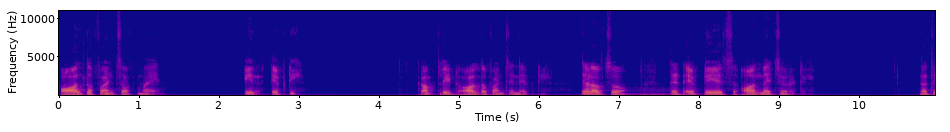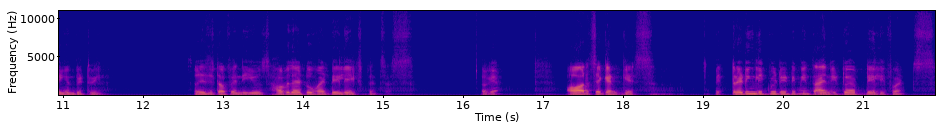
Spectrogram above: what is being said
all the funds of mine in FD, complete all the funds in FD. That also that FD is on maturity, nothing in between. So is it of any use? How will I do my daily expenses? Okay. Or second case, with trading liquidity means I need to have daily funds.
